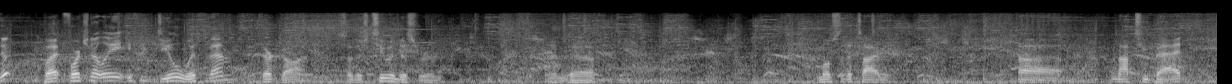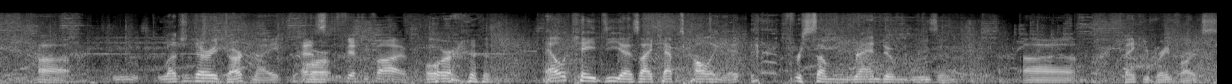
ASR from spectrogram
Yep. But fortunately, if you deal with them, they're gone. So there's two in this room. And uh, most of the time, uh, not too bad. Uh, Legendary Dark Knight, or, 55. or LKD as I kept calling it for some random reason. Uh, thank you, Brain Farts.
